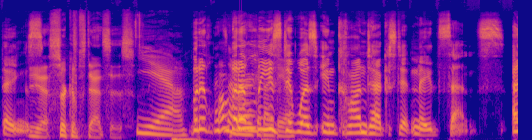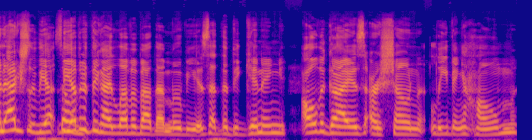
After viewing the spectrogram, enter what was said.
things. yeah, circumstances. Yeah. But it, but at least idea. it was in context. It made sense. And actually, the So- the other thing I love about that movie is at the beginning, all the guys are shown leaving home,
